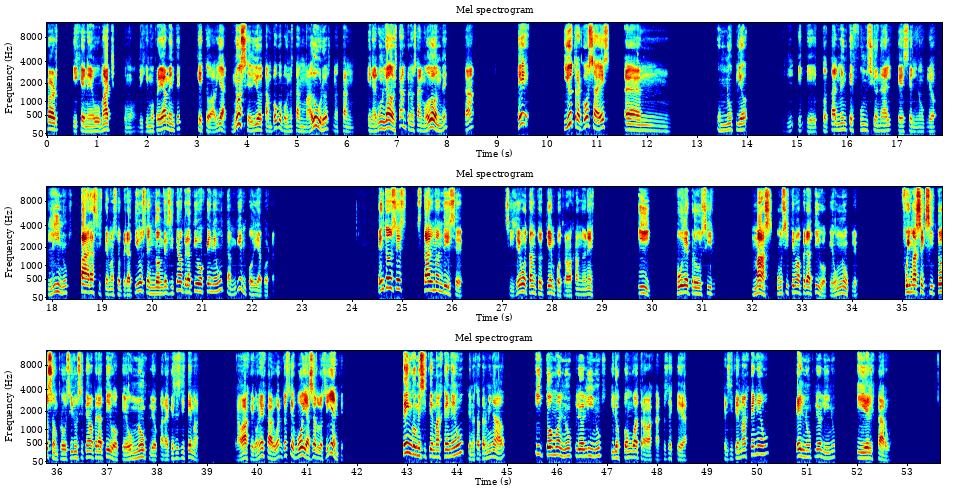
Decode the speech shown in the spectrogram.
Y GNU Match, como dijimos previamente, que todavía no se dio tampoco porque no están maduros, no están, en algún lado están, pero no sabemos dónde. Eh, y otra cosa es em, un núcleo eh, totalmente funcional, que es el núcleo Linux, para sistemas operativos, en donde el sistema operativo GNU también podía correr. Entonces, Stallman dice, si llevo tanto tiempo trabajando en esto y pude producir más un sistema operativo que un núcleo, fui más exitoso en producir un sistema operativo que un núcleo para que ese sistema trabaje con el hardware, entonces voy a hacer lo siguiente. Tengo mi sistema GNU, que no está terminado, y tomo el núcleo Linux y los pongo a trabajar. Entonces queda el sistema GNU, el núcleo Linux y el hardware.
